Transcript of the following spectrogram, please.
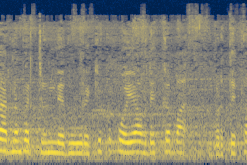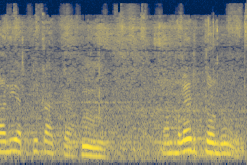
കാരണം പറ്റുന്നില്ല. ദൂരേക്കൊക്കെ പോയാൽ അവിടെയൊക്കെ ഇവിടത്തെ ഇവിടത്തെക്കാളി ഇറക്കി കാട്ടാം. നമ്മളെ എടുത്തോണ്ട് പോകും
